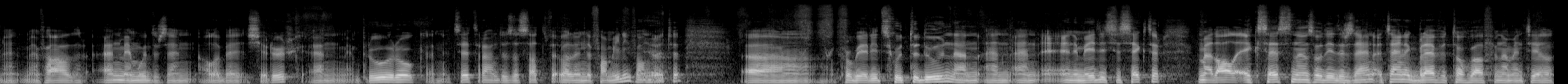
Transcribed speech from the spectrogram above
Mijn, mijn vader en mijn moeder zijn allebei chirurg en mijn broer ook en et cetera. Dus dat zat wel in de familie van Ja. buiten. Eh, ik probeer iets goed te doen en, en, en in de medische sector, met alle excessen en zo die er zijn, uiteindelijk blijft het toch wel fundamenteel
